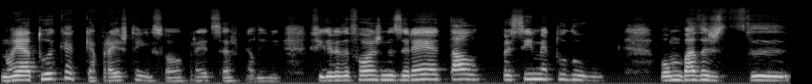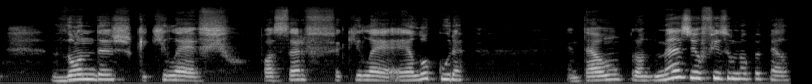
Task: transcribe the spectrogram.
Não é à toa que, que há praias tem, só a praia de né? ali Figueira da Foz, Nazaré, tal, para cima é tudo bombadas de, de ondas, que aquilo é para o surf aquilo é, é loucura. Então, pronto, mas eu fiz o meu papel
